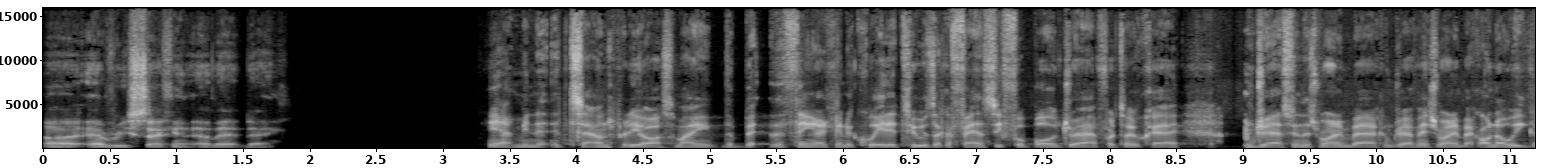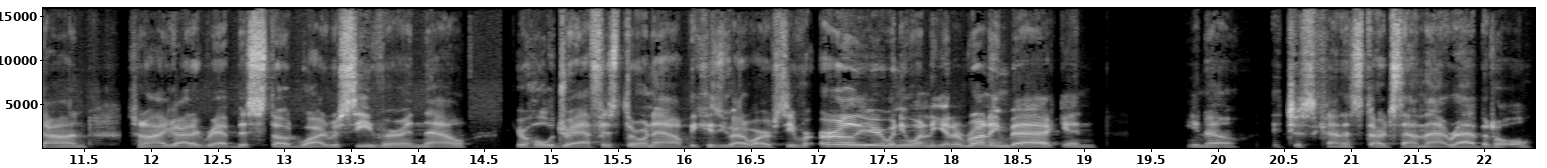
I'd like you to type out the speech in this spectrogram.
uh, every second of that day. Yeah, I mean, it sounds pretty awesome. I the the thing I can equate it to is like a fantasy football draft, where it's like, okay, I'm drafting this running back, I'm drafting this running back. Oh no, he gone. So now I got to grab this stud wide receiver, and now your whole draft is thrown out because you got a wide receiver earlier when you wanted to get a running back, and you know, it just kind of starts down that rabbit hole.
